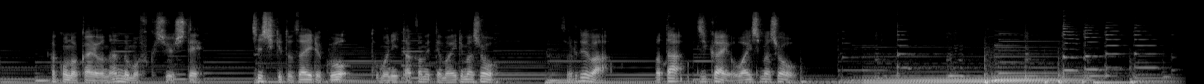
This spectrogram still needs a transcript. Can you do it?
過去の回を何度も復習して、知識と財力を共に高めてまいりましょう。それでは、また次回お会いしましょう。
